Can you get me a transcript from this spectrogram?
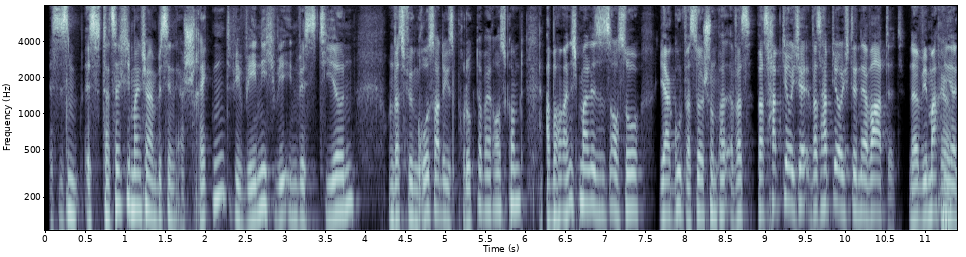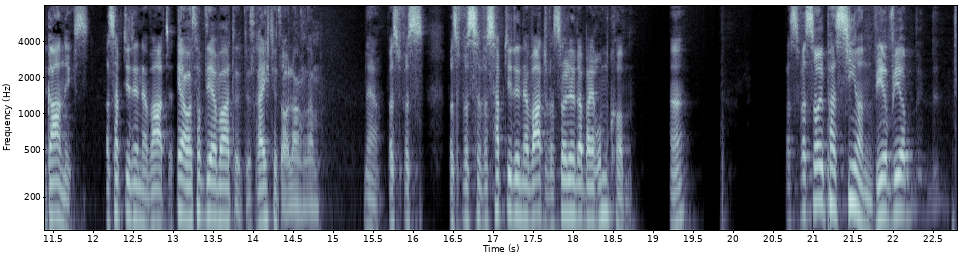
es ist, ein, ist tatsächlich manchmal ein bisschen erschreckend, wie wenig wir investieren und was für ein großartiges Produkt dabei rauskommt. Aber manchmal ist es auch so, ja gut, was soll schon, was, was habt ihr euch, was habt ihr euch denn erwartet? Ne, wir machen Ja. ja gar nichts. Was habt ihr denn erwartet? Ja, was habt ihr erwartet? Das reicht jetzt auch langsam. Ja, was, was, was, was, was habt ihr denn erwartet? Was soll denn dabei rumkommen? Hä? Was, was soll passieren? Wir, wir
